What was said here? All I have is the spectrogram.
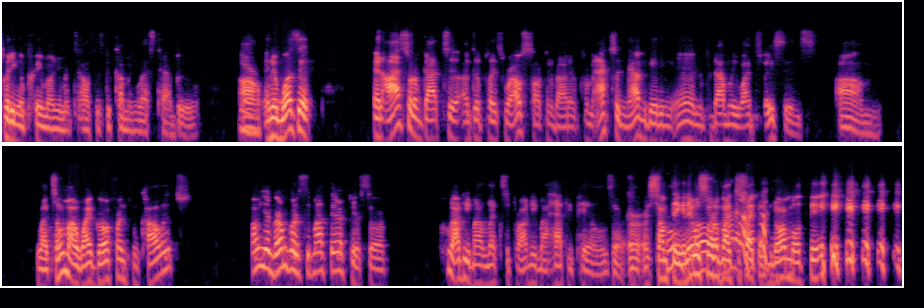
putting a premium on your mental health is becoming less taboo. Yeah. Um, and it wasn't. And I sort of got to a good place where I was talking about it from actually navigating in predominantly white spaces. Um, like some of my white girlfriends from college. Oh yeah, girl, I'm going to see my therapist, or who I need my Lexapro, I need my happy pills, or or, or something. Oh, and it was sort of like just like a normal thing.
